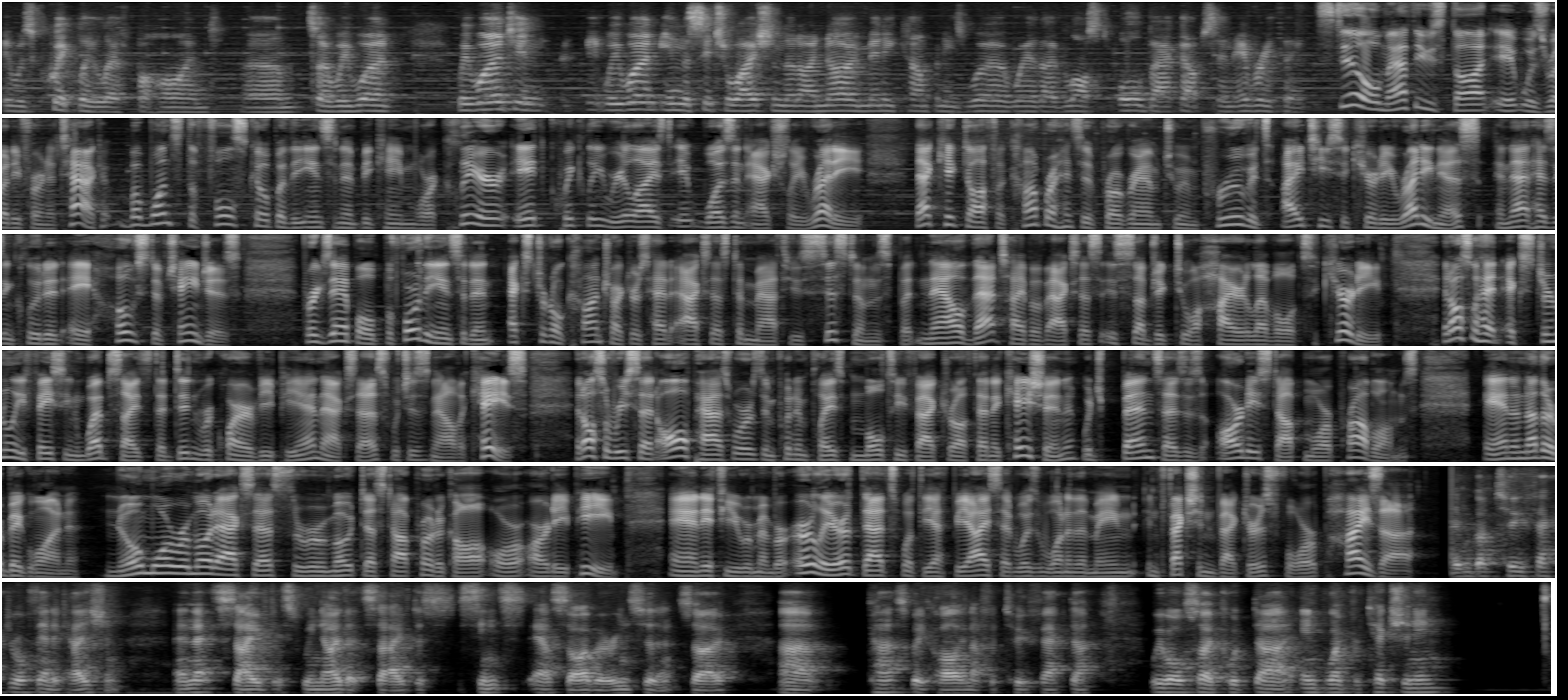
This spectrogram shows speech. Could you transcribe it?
It was quickly left behind, um, so we weren't we weren't in we weren't in the situation that I know many companies were, where they've lost all backups and everything. Still, Matthews thought it was ready for an attack, but once the full scope of the incident became more clear, it quickly realized it wasn't actually ready. That kicked off a comprehensive program to improve its IT security readiness, and that has included a host of changes. For example, before the incident, external contractors had access to Matthews systems, but now that type of access is subject to a higher level of security. It also had externally facing websites that didn't require VPN access, which is now the case. It also reset all passwords and put in place multi factor authentication, which Ben says has already stopped more problems. And another big one no more remote access through Remote Desktop Protocol or RDP. And if you remember earlier, that's what the FBI said was one of the main infection vectors for PYSA. We've got two factor authentication, and that saved us. We know that saved us since our cyber incident. So, uh, can't speak highly enough of two factor. We've also put uh, endpoint protection in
